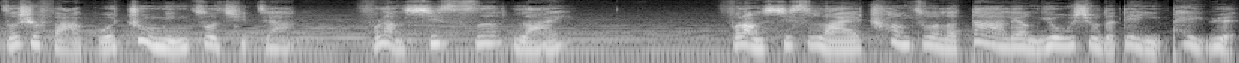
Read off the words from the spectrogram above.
则是法国著名作曲家弗朗西斯·莱。弗朗西斯莱创作了大量优秀的电影配乐，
